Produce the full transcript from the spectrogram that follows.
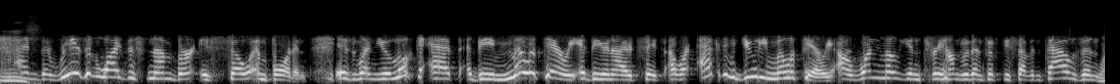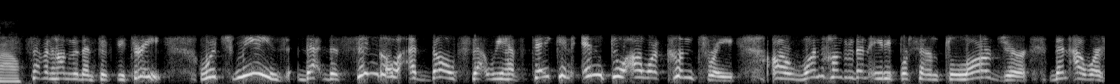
Mm. And the reason why this number is so important is when you look at the military in the United States, our active duty military are 1,357,753, wow. which means that the single adults that we have taken into our country are 180% larger than our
